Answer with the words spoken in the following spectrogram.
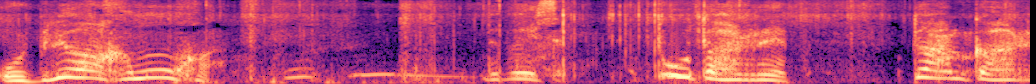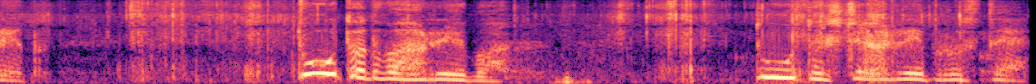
Ой, бляха, муха. Дивися, тут гриб, там гриб. Тут два гриба. Тут ще гриб росте.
